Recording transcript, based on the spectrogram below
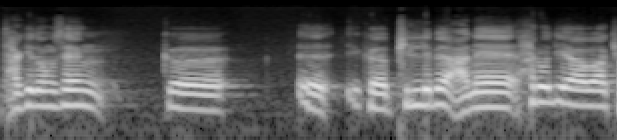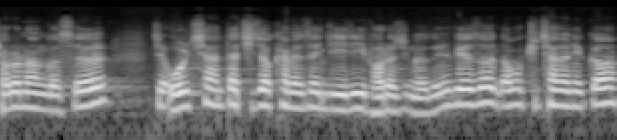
자기 동생 그, 그 빌립의 아내 헤로디아와 결혼한 것을 이제 옳지 않다 지적하면서 이제 일이 벌어진 거거든요. 그래서 너무 귀찮으니까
